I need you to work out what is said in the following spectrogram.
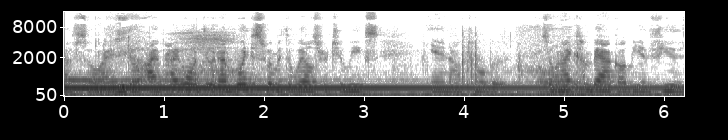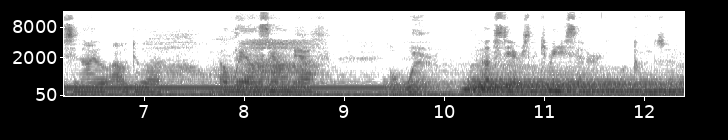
stuff, so I don't. I probably won't do it. I'm going to swim with the whales for two weeks in October. So when I come back, I'll be infused and I'll, I'll do a, a whale sound bath But where? upstairs in the community center. What community center?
